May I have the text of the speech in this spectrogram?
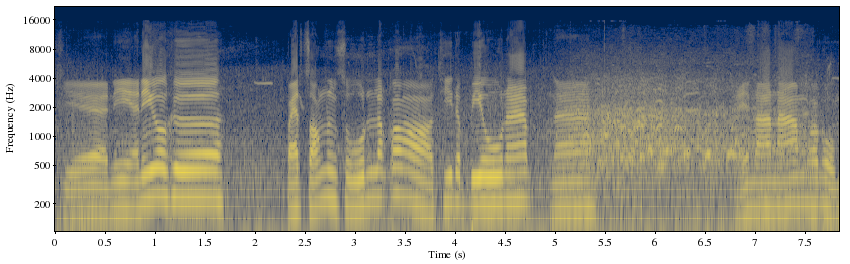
เค นี่อันนี้ก็คือ 8210 แล้วก็ TW นะครับนะไหนนาน้ำครับผม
